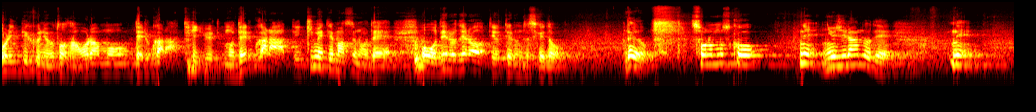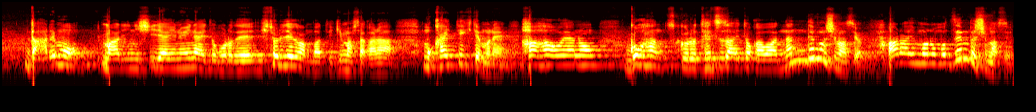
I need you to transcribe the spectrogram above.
オリンピックにお父さん俺はもう出るからっていうもう出るからって決めてますので「おお出ろ出ろ」って言ってるんですけどだけどその息子ねニュージーランドでね誰も周りに知り合いのいないところで一人で頑張ってきましたからもう帰ってきてもね母親のご飯作る手伝いとかは何でもしますよ。洗い物も全部しますよ。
